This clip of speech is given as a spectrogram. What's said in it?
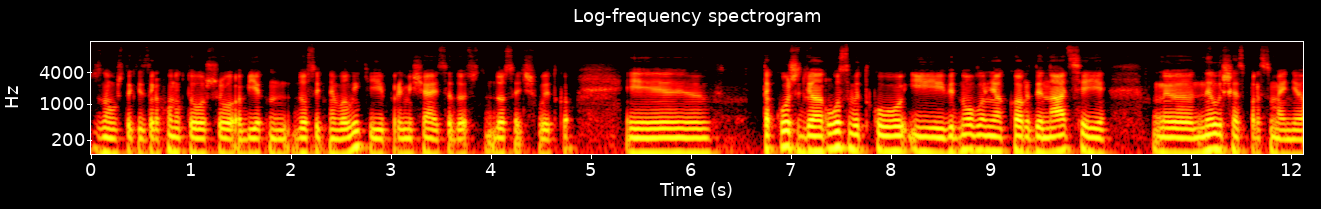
Знову ж таки, за рахунок того, що об'єкт досить невеликий і переміщається досить швидко. І також для розвитку і відновлення координації е, не лише спортсменів.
